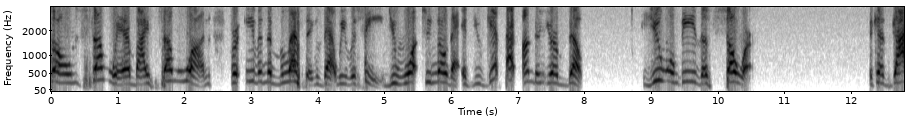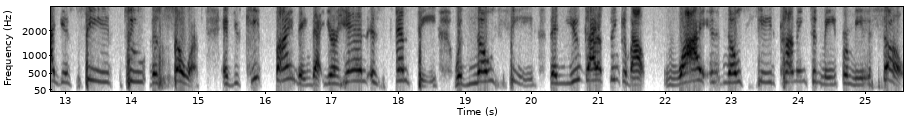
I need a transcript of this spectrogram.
sown somewhere by someone for even the blessings that we receive. You want to know that. If you get that under your belt, you will be the sower. Because God gives seed to the sower. If you keep finding that your hand is empty with no seed, then you got to think about why is no seed coming to me for me to sow?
